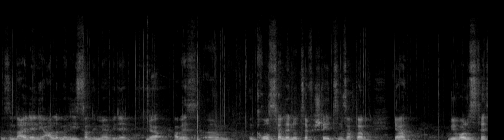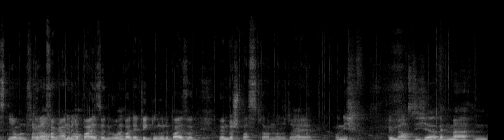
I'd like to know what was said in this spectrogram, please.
Das sind leider nicht alle, man liest dann immer wieder. Ja. Aber es, ähm, ein Großteil der Nutzer versteht es und sagt dann, ja, wir wollen es testen, wir wollen von Genau, Anfang an genau. mit dabei sein, wir wollen Ja. bei der Entwicklung mit dabei sein, wir haben da Spaß dran. Also daher, Und ich bin mir auch sicher, wenn man ein,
